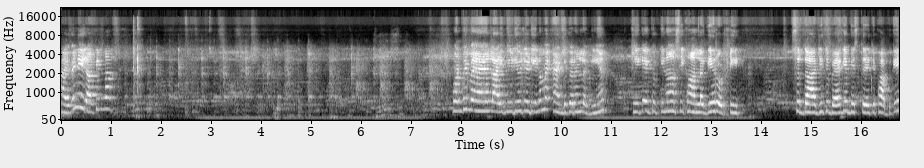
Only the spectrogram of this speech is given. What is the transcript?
ਹਾਈਵੇ ਨੀਰਾ, ਕਿੰਨਾ ਹੁਣ ਵੀ ਮੈਂ ਲਾਈਵ ਵੀਡੀਓ ਜਿਹੜੀ ਹੈ ਨਾ ਮੈਂ ਐਂਡ ਕਰਨ ਲੱਗੀ ਹਾਂ, ਠੀਕ ਹੈ, ਕਿਉਂਕਿ ਨਾ ਅਸੀਂ ਖਾਣ ਲੱਗੇ ਹਾਂ ਰੋਟੀ। ਸਰਦਾਰ ਜੀ ਤੇ ਬਹਿ ਗਏ ਬਿਸਤਰੇ ਤੇ ਫੱਬ ਕੇ,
